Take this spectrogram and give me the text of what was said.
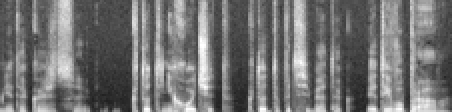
мне так кажется. Кто-то не хочет, кто-то под себя так. Это его право.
